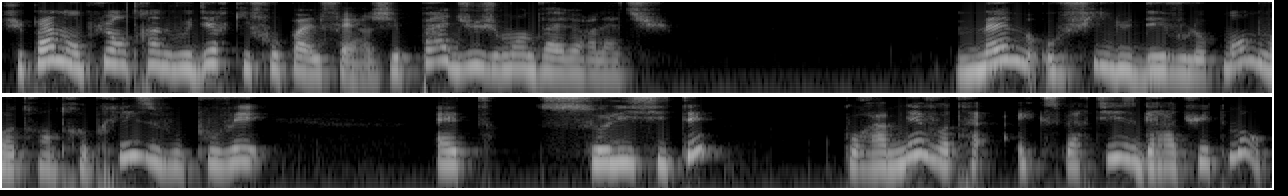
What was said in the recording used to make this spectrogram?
Je suis pas non plus en train de vous dire qu'il faut pas le faire. J'ai pas de jugement de valeur là-dessus même au fil du développement de votre entreprise, vous pouvez être sollicité pour amener votre expertise gratuitement.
